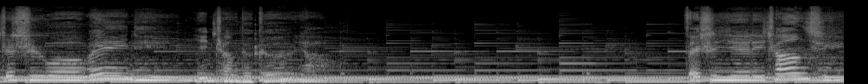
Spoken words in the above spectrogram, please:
这是我为你吟唱的歌谣，在深夜里唱起，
